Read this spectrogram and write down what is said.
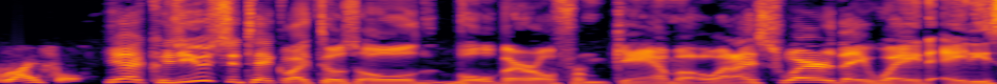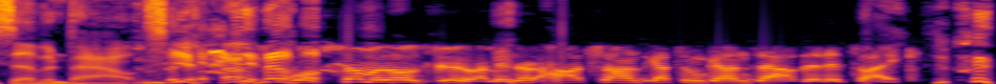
rifle. Yeah, because you used to take like those old bull barrel from Gammo, and I swear they weighed 87 pounds. you know? Well, some of those do. I mean, they're- Hatsan's got some guns out that it's like,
